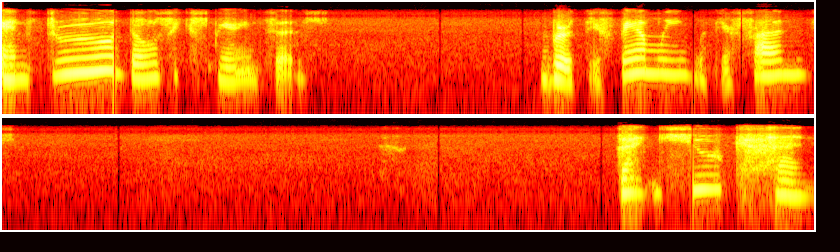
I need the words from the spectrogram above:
And through those experiences, with your family, with your friends, that you can.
